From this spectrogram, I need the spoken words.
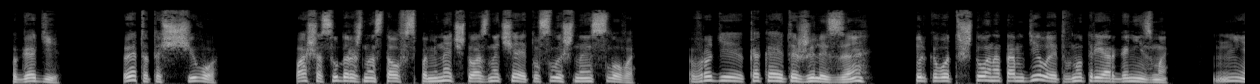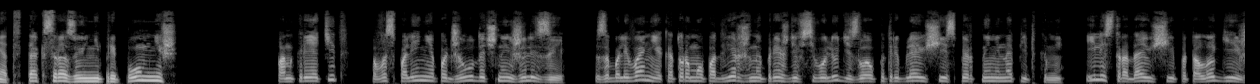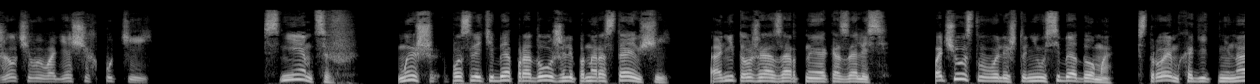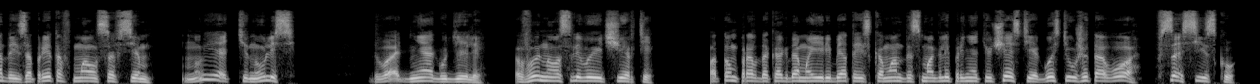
«Погоди, это-то с чего?» Паша судорожно стал вспоминать, что означает услышанное слово. Вроде какая-то железа, только вот что она там делает внутри организма? Нет, так сразу и не припомнишь. Панкреатит воспаление поджелудочной железы, заболевание, которому подвержены прежде всего люди, злоупотребляющие спиртными напитками или страдающие патологией желчевыводящих путей. «С немцев! Мы ж после тебя продолжили по нарастающей. Они тоже азартные оказались. Почувствовали, что не у себя дома. Строем ходить не надо и запретов мало совсем. Ну и оттянулись. Два дня гудели. Выносливые черти. Потом, правда, когда мои ребята из команды смогли принять участие, гости уже того, в сосиску.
